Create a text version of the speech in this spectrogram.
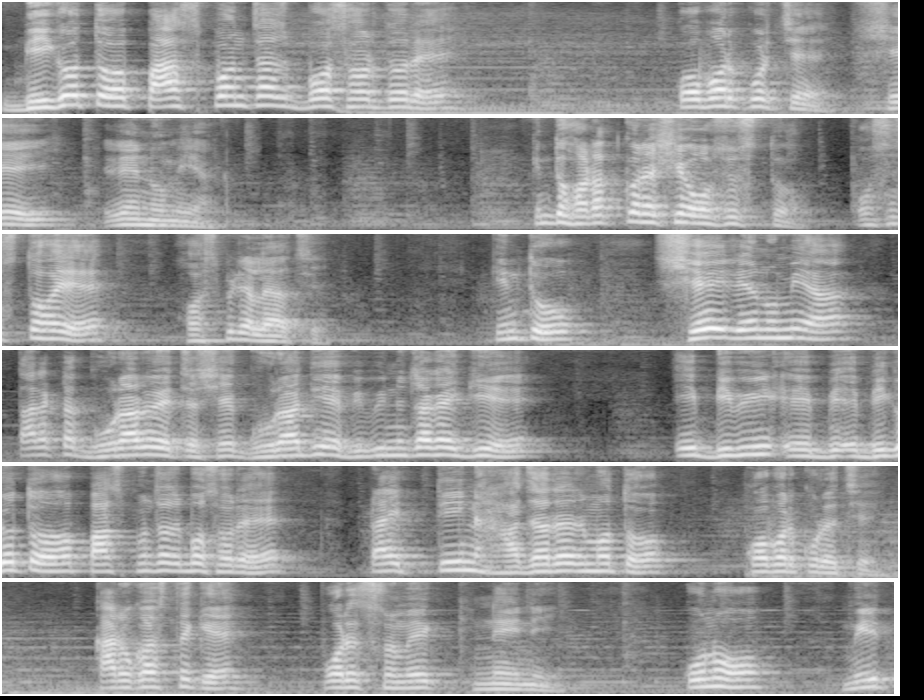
বিগত পাঁচ পঞ্চাশ বছর ধরে কবর করছে সেই রেনু মিয়া। কিন্তু হঠাৎ করে সে অসুস্থ অসুস্থ হয়ে হসপিটালে আছে। কিন্তু সেই রেনু মিয়া তার একটা ঘোড়া রয়েছে, সে ঘোড়া দিয়ে বিভিন্ন জায়গায় গিয়ে এই বিগত পাঁচ পঞ্চাশ বছরে প্রায় তিন হাজারের মতো কবর করেছে। কারও কাছ থেকে পরিশ্রমিক নেয়নি। কোনো মৃত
